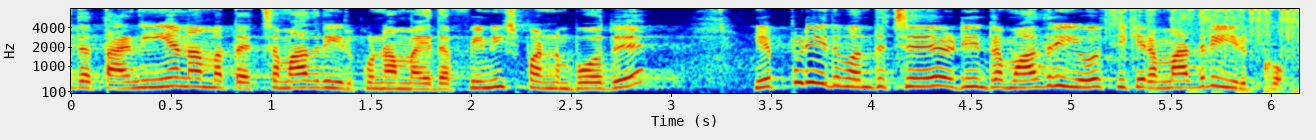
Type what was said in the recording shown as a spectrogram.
இதை தனியாக நம்ம தைச்ச மாதிரி இருக்கும். நம்ம இதை ஃபினிஷ் பண்ணும்போது எப்படி இது வந்துச்சு அப்படின்ற மாதிரி யோசிக்கிற மாதிரி இருக்கும்.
